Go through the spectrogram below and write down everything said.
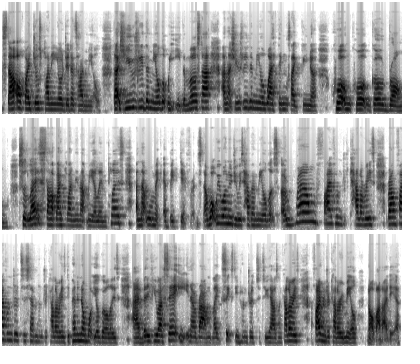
Start off by just planning your dinner time meal. That's usually the meal that we eat the most at, and that's usually the meal where things like, you know, quote unquote, go wrong. So let's start by planning that meal in place, and that will make a big difference. Now, what we want to do is have a meal that's around 500 calories, around 500 to 700 calories, depending on what your goal is. Uh, but if you are, say, eating around like 1600 to 2000 calories, a 500 calorie meal, not a bad idea.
